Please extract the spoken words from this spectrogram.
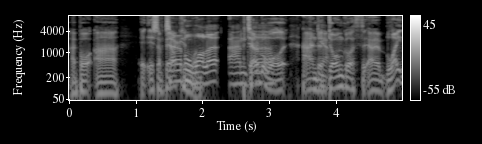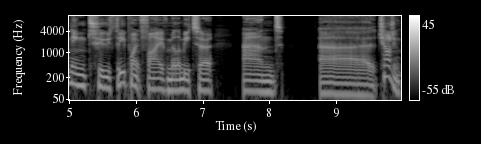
I bought a. It's a, a terrible one. wallet and a terrible uh, wallet and yeah. a dongle, a, a Lightning to 3.5 millimeter and uh, charging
